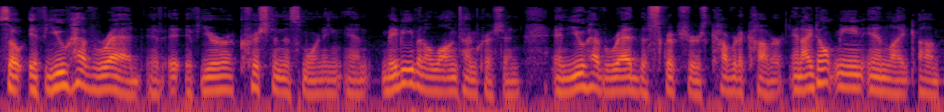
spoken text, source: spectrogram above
So if you have read, if, if you're a Christian this morning, and maybe even a longtime Christian, and you have read the scriptures cover to cover, and I don't mean in like um,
